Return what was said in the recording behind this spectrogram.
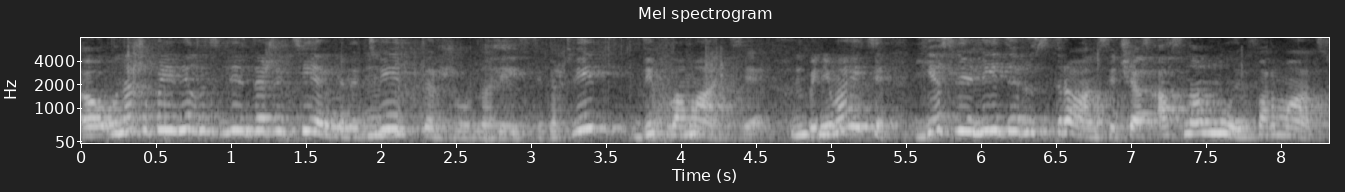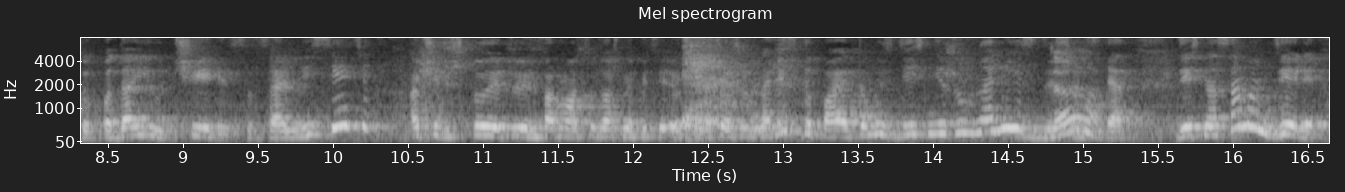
Э, У нас же появились здесь даже термины твиттер-журналистика, твит-дипломатия. Понимаете? Если лидеры стран сейчас основную информацию подают через социальные сети, а через что эту информацию должны получать журналисты, поэтому здесь не журналисты Да. шерстят. Здесь на самом деле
